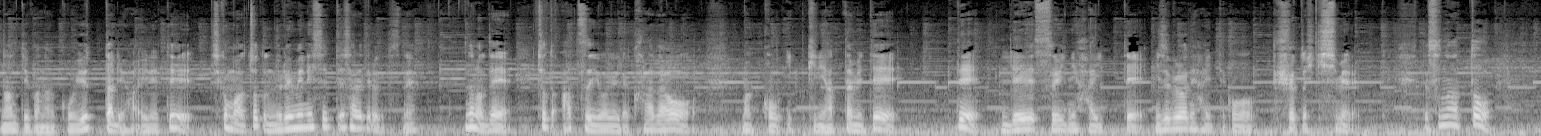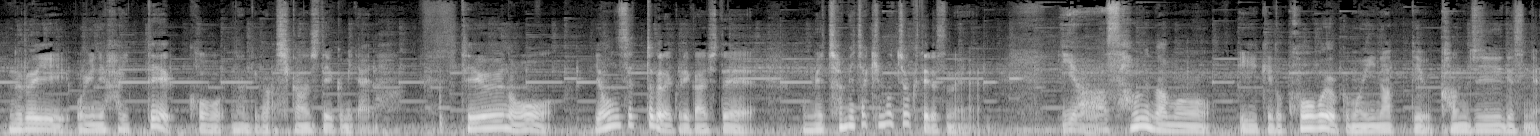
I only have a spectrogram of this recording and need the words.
う何て言うかなこうゆったり入れてしかもちょっとぬるめに設定されてるんですね。なのでちょっと熱いお湯で体を、まあ、こう一気に温めてで冷水に入って水風呂に入ってこうキュッと引き締める。でその後ぬるいお湯に入ってこう何ていうか弛緩していくみたいな。っていうのを4セットぐらい繰り返してめちゃめちゃ気持ちよくてですね。いやーサウナもいいけど交互浴もいいなっていう感じですね。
